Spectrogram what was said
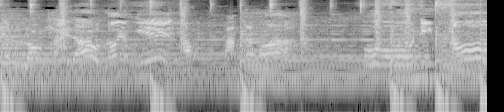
จะมาร้องไหนแล้วร้องอย่างนี้ฟังนะพ่อ oh, ni no.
